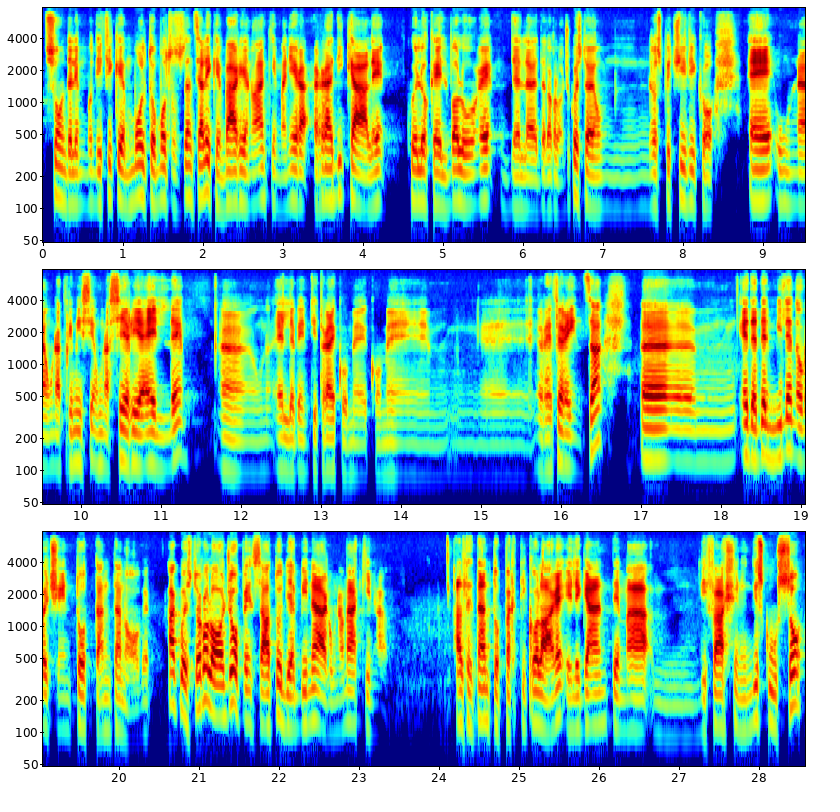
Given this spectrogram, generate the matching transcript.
sono delle modifiche molto molto sostanziali che variano anche in maniera radicale quello che è il valore del, dell'orologio. Questo è un nello specifico è una, una, una serie L, un L23 come, come eh, referenza, ehm, ed è del 1989. A questo orologio ho pensato di abbinare una macchina altrettanto particolare, elegante ma mh, di fascino indiscusso,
